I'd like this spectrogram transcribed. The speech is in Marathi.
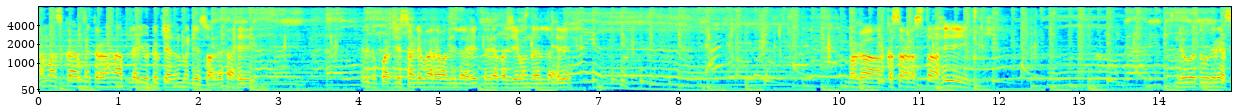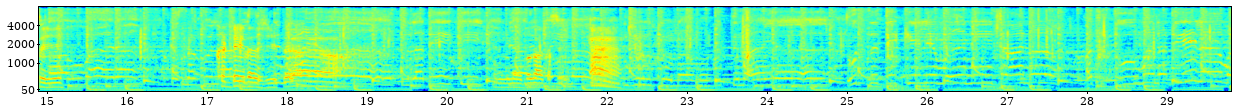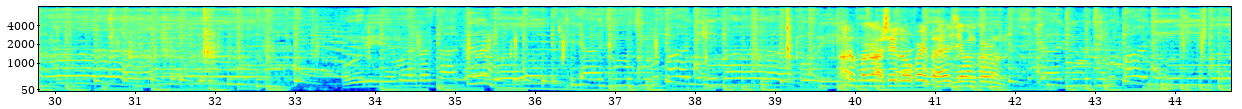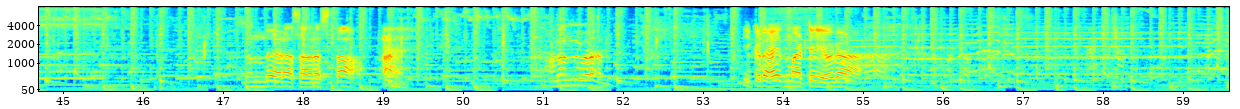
नमस्कार मित्रांनो आपल्या यूट्यूब चॅनलमध्ये स्वागत आहे. तरी दुपारचे साडेबारा वाजलेले आहे तरी आता जेवण झालेलं आहे. बघा कसा रस्ता आहे. गवत वगैरे असं हे खड्डे आहेत असे तर बघा कसे अरे बघा असे लोक येत आहे जेवण करून. सुंदर असा रस्ता. आनंदवन. इकडे आहेत माटे बघा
